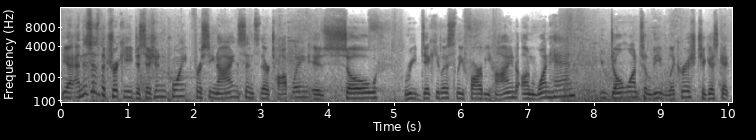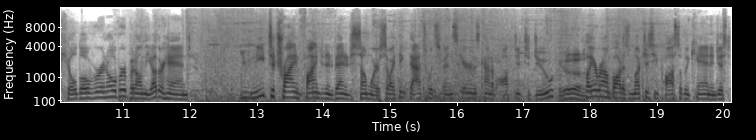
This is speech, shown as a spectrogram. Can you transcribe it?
Yeah, and this is the tricky decision point for C9 since their top lane is so ridiculously far behind. On one hand, you don't want to leave Licorice to just get killed over and over, but on the other hand, you need to try and find an advantage somewhere. So I think that's what Svenskeren has kind of opted to do. Ugh. Play around bot as much as he possibly can and just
